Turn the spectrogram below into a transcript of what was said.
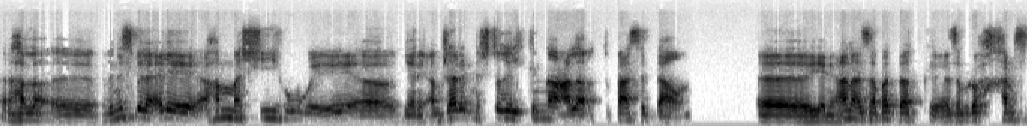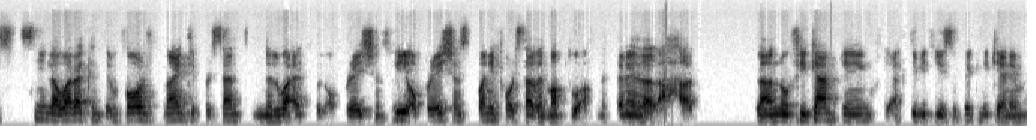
هلا آه، بالنسبة لي أهم شيء هو آه، يعني عم جرب نشتغل كنا على to pass down يعني أنا إذا بدك إذا بنروح خمس ست سنين لورا كنت involved 90% من الوقت بال operations هي operations 24 7 ما بتوقف من الاثنين للأحد لأنه في camping في activities وبيكنيك يعني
